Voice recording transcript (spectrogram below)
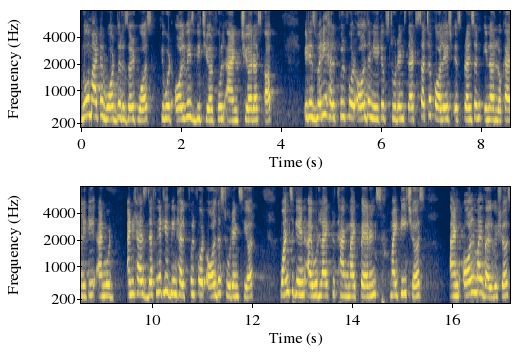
No matter what the result was, he would always be cheerful and cheer us up. It is very helpful for all the native students that such a college is present in our locality and would and it has definitely been helpful for all the students here. Once again, I would like to thank my parents, my teachers, and all my well wishers.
